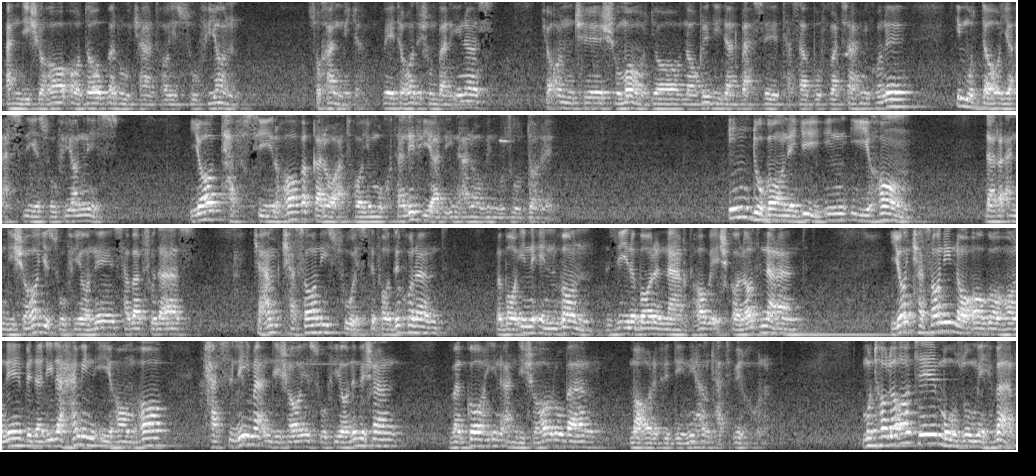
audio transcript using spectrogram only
اندیشه ها آداب و رویکردهای صوفیان سخن میگن. و اعتقادشون بر این است که آنچه شما یا ناقدی در بحث تصوف مطرح می‌کنه این مدعای اصلی صوفیان نیست. یا تفسیرها و قرائتهای مختلفی از این عناوین وجود داره. این دوگانگی این ایهام در اندیشه های صوفیانه سبب شده است که هم کسانی سوء استفاده کنند و با این عنوان زیر بار نقدها و اشکالات نرند یا کسانی ناآگاهانه به دلیل همین ایهام ها تسلیم اندیشه های صوفیانه بشن و گاه این اندیشه ها رو بر معارف دینی هم تطبیق کنند. مطالعات موضوع محور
